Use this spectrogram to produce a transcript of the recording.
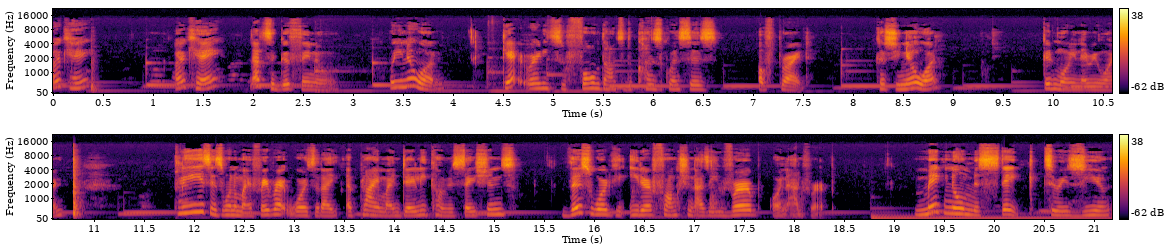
Okay. Okay. That's a good thing, though. But you know what? Get ready to fall down to the consequences of pride. Because you know what? Good morning, everyone. Please is one of my favorite words that I apply in my daily conversations. This word can either function as a verb or an adverb. Make no mistake to assume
